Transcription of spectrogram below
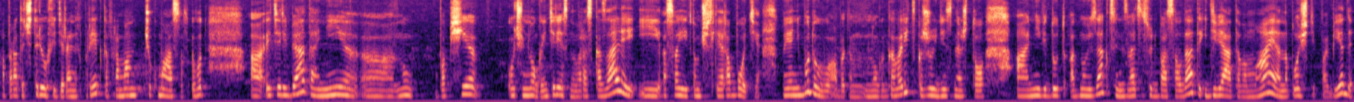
аппарата четырех федеральных проектов Роман Чукмасов. И вот а, эти ребята, они, а, ну, вообще очень много интересного рассказали и о своей, в том числе, работе. Но я не буду об этом много говорить, скажу единственное, что они ведут одну из акций, называется «Судьба солдата», и 9 мая на площади Победы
